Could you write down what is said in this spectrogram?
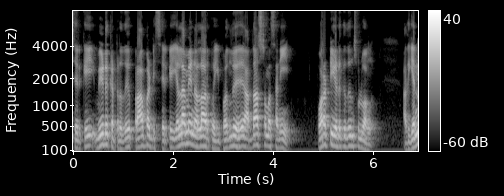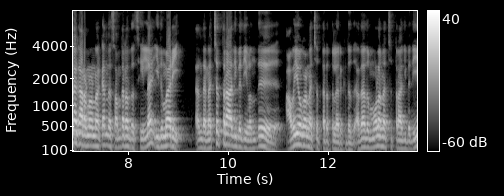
சேர்க்கை வீடு கட்டுறது ப்ராப்பர்ட்டி சேர்க்கை எல்லாமே நல்லாயிருக்கும் இப்போ வந்து அர்த்தாஷ்டம சனி புரட்டி எடுக்குதுன்னு சொல்லுவாங்க. அது என்ன காரணம்னாக்கா இந்த சந்திர தசையில் இது மாதிரி அந்த நட்சத்திராதிபதி வந்து அவயோக நட்சத்திரத்தில் இருக்கிறது. அதாவது மூல நட்சத்திராதிபதி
